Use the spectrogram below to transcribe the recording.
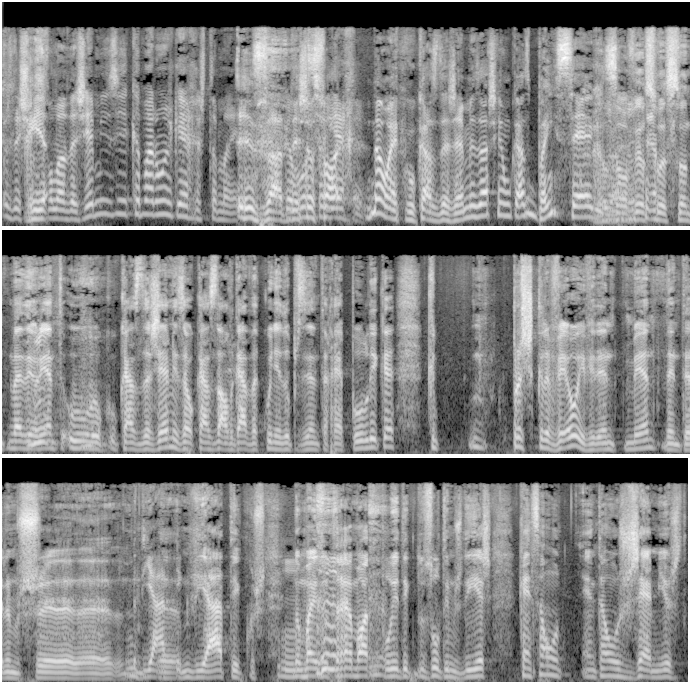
Mas deixa-se Rea- falar das gêmeas e acabaram as guerras também. Exato, deixa-se a falar. guerra. Não, é que o caso das gêmeas acho que é um caso bem sério. Resolveu-se o assunto do Médio Oriente. O, o caso das gêmeas é o caso da alegada cunha do Presidente da República, que prescreveu, evidentemente, em termos eh, Mediáticos. mediáticos, no meio do terremoto político dos últimos dias. Quem são então os gêmeos de que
